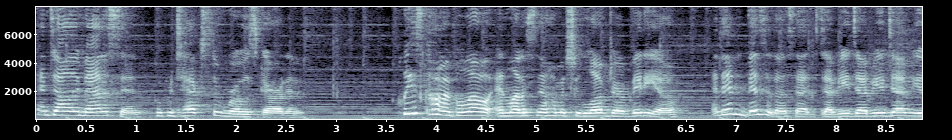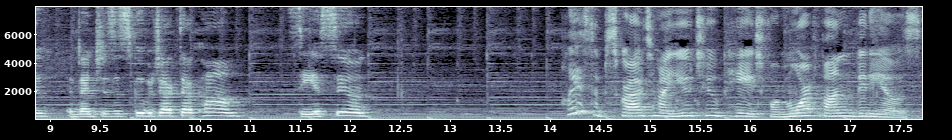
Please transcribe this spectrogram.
and Dolley Madison, who protects the rose garden. Please comment below and let us know how much you loved our video and then visit us at www.adventuresofscubajack.com. See you soon. Please subscribe to my YouTube page for more fun videos.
